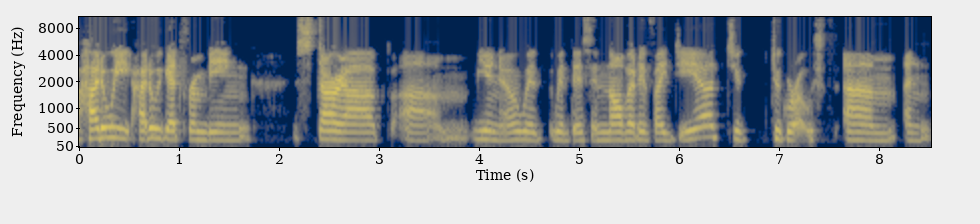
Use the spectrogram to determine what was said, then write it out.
how do we how do we get from being startup um, you know with with this innovative idea to to growth? Um, and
